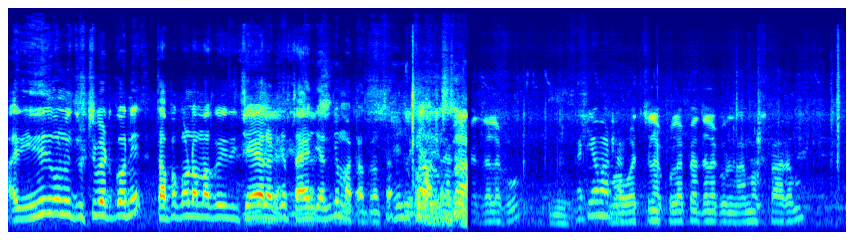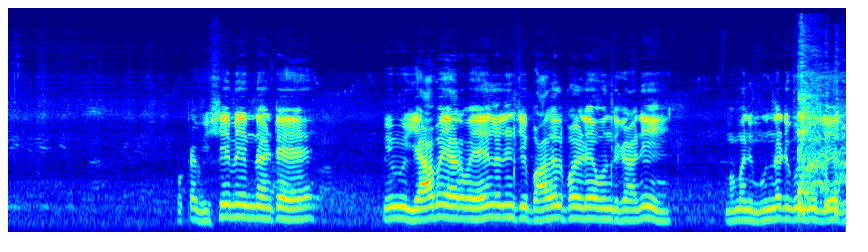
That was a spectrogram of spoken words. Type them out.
అది ఇది మీరు దృష్టి పెట్టుకొని తప్పకుండా మాకు ఇది చేయాలని చెప్పి సాయం చేయాలని మాట్లాడుతున్నాం సార్. వచ్చిన కుల పెద్దలకు నమస్కారం. ఒక విషయం ఏంటంటే మేము యాభై అరవై ఏళ్ళ నుంచి బాధలు పడే ఉంది కానీ మమ్మల్ని ముందడి గుండు లేదు.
